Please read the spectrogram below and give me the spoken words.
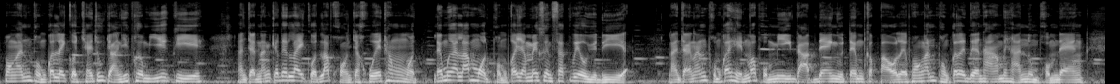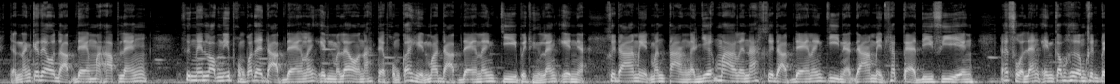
เพราะงั้นผมก็เลยกดใช้ทุกอย่างที่เพิ่ม EXP หลังจากนั้นก็ได้ไล่กดรับของจากเควสทั้งหมด และเมื่อรับหมดผมก็ยังไม่ขึ้นซักเวลอยู่ดีอะ หลังจากนั้นผมก็เห็นว่าผมมีดาบแดงอยู่เต็มกระเป๋าเลย เพราะงั้นผมก็เลยเดินทางไปหาหนุ่มผมแดง จากนั้นก็ได้เอาดาบแดงมาอัพแรงซึ่งในรอบนี้ผมก็ได้ดาบแดงแรงเอ็นมาแล้วนะ แต่ผมก็เห็นว่าดาบแดงแรงจีไปถึงแรงเอ็นเนี่ย คือดาเมจมันต่างกันเยอะมากเลยนะ คือดาบแดงแรงจีเนี่ยดาเมจแค่8 DC เอง และส่วนแรงเอ็นก็เพิ่มขึ้นไป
